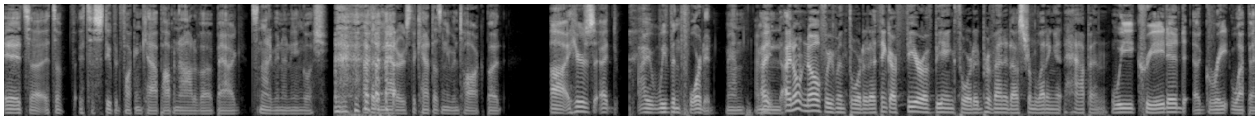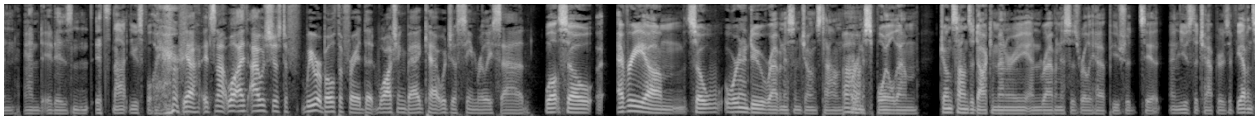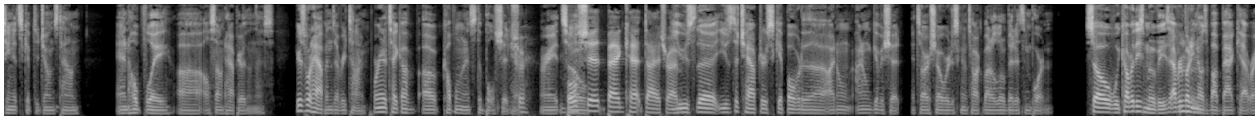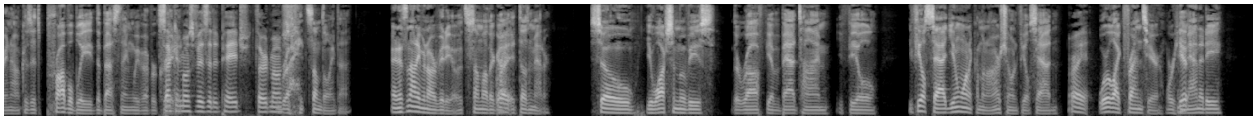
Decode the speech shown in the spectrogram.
It's a it's a it's a stupid fucking cat popping out of a bag. It's not even in English. Not that it matters. The cat doesn't even talk. But uh, here's I, I we've been thwarted, man. I I, mean, I don't know if we've been thwarted. I think our fear of being thwarted prevented us from letting it happen. we created a great weapon, and it is n- it's not useful here. Yeah, it's not. Well, I I was just af- we were both afraid that watching Bad Cat would just seem really sad. Well, so uh, every um, so we're gonna do Ravenous and Jonestown. Uh-huh. We're gonna spoil them. Jonestown's a documentary, and Ravenous is really hip. You should see it and use the chapters. If you haven't seen it, skip to Jonestown, and hopefully, uh, I'll sound happier than this. Here's what happens every time. We're gonna take a, a couple minutes to bullshit here. Sure. All right. So Bullshit bag Cat diatribe. use the use the chapters. Skip over to the I don't I don't give a shit. It's our show. We're just gonna talk about it a little bit. It's important. So we cover these movies. Everybody Mhm. knows about Bad Cat right now because it's probably the best thing we've ever created. Second most visited page, third most. Right, something like that. And it's not even our video, it's some other guy. Right. It doesn't matter. So you watch some movies, they're rough, you have a bad time, you feel you feel sad. You don't want to come on our show and feel sad. Right. We're like friends here. We're Yep. humanity.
